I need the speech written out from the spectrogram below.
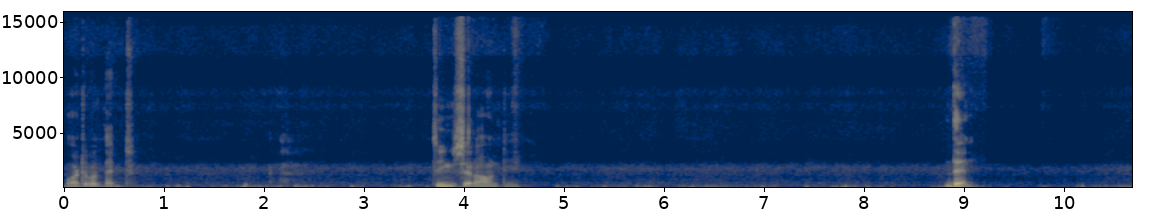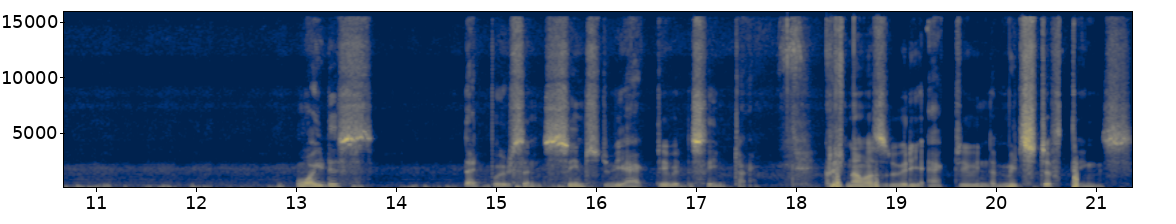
whatever that things around him. Then why does that person seems to be active at the same time. Krishna was very active in the midst of things.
